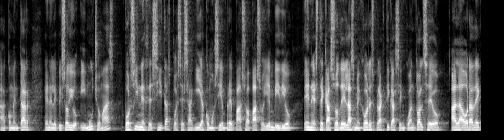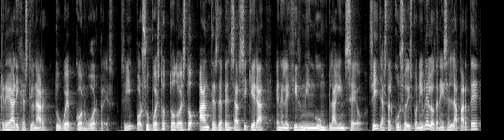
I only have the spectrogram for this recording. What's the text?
a comentar en el episodio y mucho más, por si necesitas pues esa guía como siempre paso a paso y en vídeo, en este caso de las mejores prácticas en cuanto al SEO a la hora de crear y gestionar tu web con WordPress. ¿Sí? Por supuesto, todo esto antes de pensar siquiera en elegir ningún plugin SEO. Sí, ya está el curso disponible, lo tenéis en la parte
